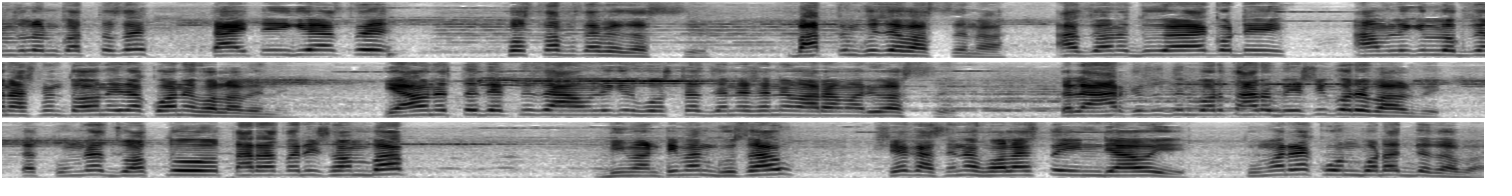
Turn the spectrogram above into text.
আন্দোলন করতেছে তাইতে গিয়ে আছে প্রস্তাব চাপে যাচ্ছে, বাথরুম খুঁজে পাচ্ছে না। আর যখন দুই আড়াই কোটি আওয়ামী লীগের লোকজন আসবেন, তখন এরা কনে ফলাবে না? এখন তো দেখতেছে আওয়ামী লীগের পোস্টার জেনারেশনে মারামারিও আসছে তাহলে আর কিছুদিন পরে তো আরও বেশি করে বাড়বে। তা তোমরা যত তাড়াতাড়ি সম্ভব বিমান টিমান ঘুষাও শেখ হাসিনা ফলাস তো ইন্ডিয়া হয়ে। তোমার কোন বর্ডার দিয়ে যাবা?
